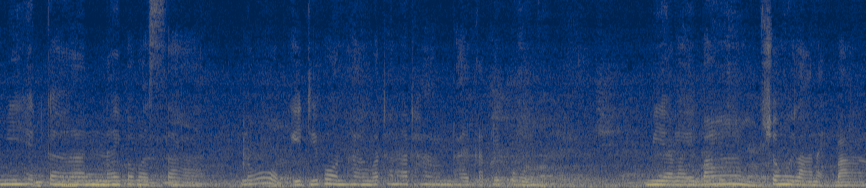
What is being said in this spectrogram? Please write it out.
จะมีเหตุการณ์ในประวัติศาสตร์ โลก อิทธิพลทางวัฒนธรรมไทยกับญี่ปุ่นมีอะไรบ้าง ช่วงเวลาไหนบ้าง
